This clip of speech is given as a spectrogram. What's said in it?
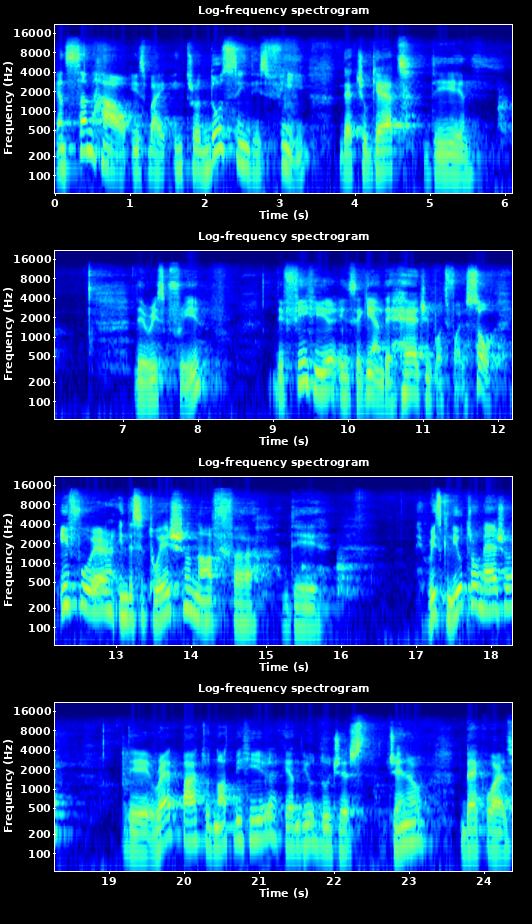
and somehow it's by introducing this phi that you get the, the risk-free. The phi here is again the hedging portfolio. So if we're in the situation of uh, the risk-neutral measure, the red part would not be here, and you do just general backward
